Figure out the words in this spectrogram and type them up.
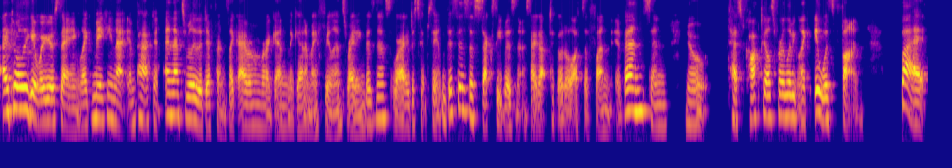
I totally get what you're saying, like making that impact. And that's really the difference. Like, I remember again and again in my freelance writing business where I just kept saying, this is a sexy business. I got to go to lots of fun events and, you know, test cocktails for a living. Like, it was fun. But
